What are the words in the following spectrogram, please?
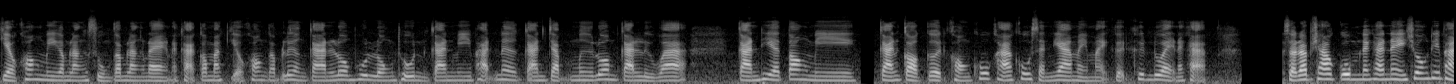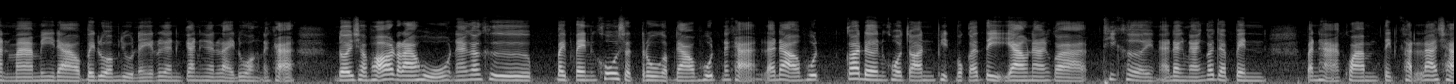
เกี่ยวข้องมีกำลังสูงกำลังแรงนะคะ ก็มาเกี่ยวข้องกับเรื่องการร่วมหุ้นลงทุน การมีพาร์ทเนอร์การจับมือร่วมกันหรือว่าการที่จะต้องมีการก่อเกิดของคู่ค้าคู่สัญญาใหม่ ๆ เกิดขึ้นด้วยนะคะ สำหรับชาวกุมนะคะในช่วงที่ผ่านมามีดาวไปรวมอยู่ในเรือนการเงินหลายดวงนะคะ โดยเฉพาะราหูนะก็คือไปเป็นคู่ศัตรูกับดาวพุธนะคะ และดาวพุธก็เดินโคจรผิดปกติยาวนานกว่าที่เคยนะดังนั้นก็จะเป็น ปัญหาความติดขัดล่าช้า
